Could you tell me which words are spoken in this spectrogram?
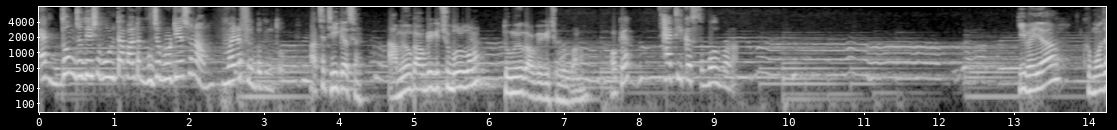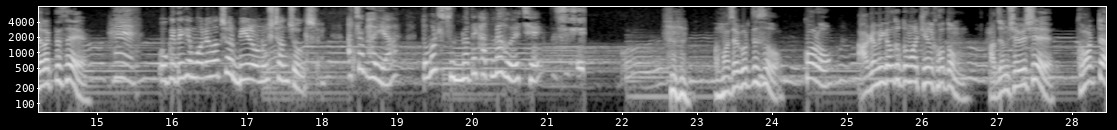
একদম যদি এসব উল্টা পাল্টা গুজব রটিয়েছো না মেরে ফেলব কিন্তু। আচ্ছা ঠিক আছে। আমিও কাউকে কিছু বলব না তুমিও কাউকে কিছু বলব না ওকে? হ্যাঁ ঠিক আছে বলব না। কি ভাইয়া খুব মজা লাগতেছে? হ্যাঁ। ওকে দেখে মনে হচ্ছে ওর বিয়ের অনুষ্ঠান চলছে। আচ্ছা ভাইয়া তোমার সুন্নাতে খাতনা হয়েছে? মজা করতেছো? করো। আগামীকাল তো তোমার খেল খতম। হাজাম সাহেব এসে তোমারটা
